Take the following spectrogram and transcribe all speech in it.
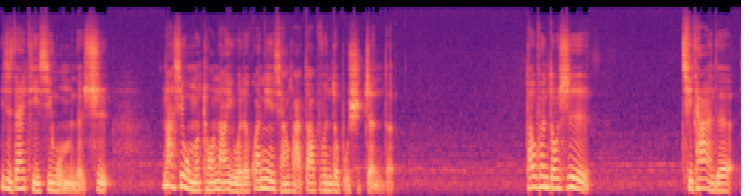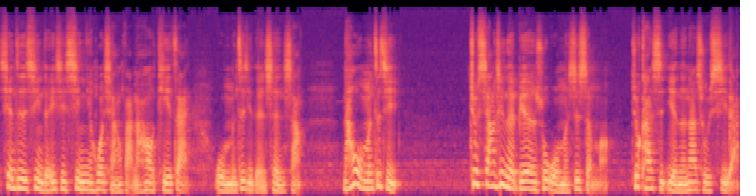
一直在提醒我们的是，那些我们头脑以为的观念、想法，大部分都不是真的，大部分都是。其他人的限制性的一些信念或想法，然后贴在我们自己的身上，然后我们自己就相信了别人说我们是什么，就开始演了那出戏来。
